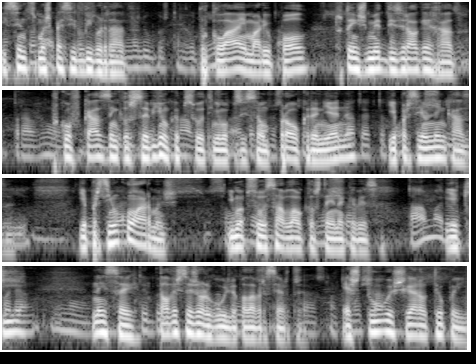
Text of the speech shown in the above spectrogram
e sentes uma espécie de liberdade. Porque lá em Mariupol tu tens medo de dizer algo errado. Porque houve casos em que eles sabiam que a pessoa tinha uma posição pró-ucraniana e apareciam-lhe em casa e apareciam com armas. E uma pessoa sabe lá o que eles têm na cabeça. E aqui, nem sei, talvez seja orgulho a palavra certa. És tu a chegar ao teu país.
